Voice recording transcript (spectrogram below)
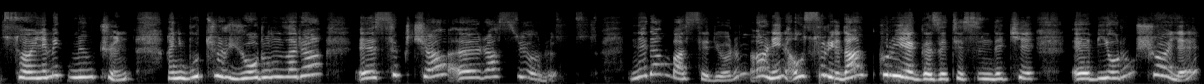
söylemek mümkün. Hani bu tür yorumlara e, sıkça e, rastlıyoruz. Neden bahsediyorum? Örneğin Avusturya'dan Kurye gazetesindeki e, bir yorum şöyle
